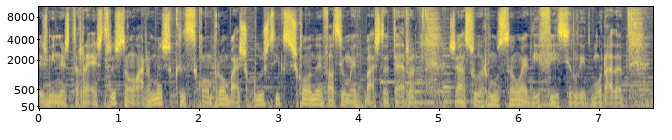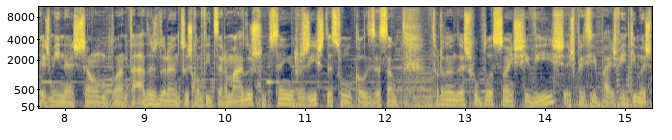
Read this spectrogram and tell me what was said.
As minas terrestres são armas que se compram a baixo custo e que se escondem facilmente debaixo da terra. Já a sua remoção é difícil e demorada. As minas são plantadas durante os conflitos armados sem registro da sua localização tornando as populações civis as principais vítimas,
